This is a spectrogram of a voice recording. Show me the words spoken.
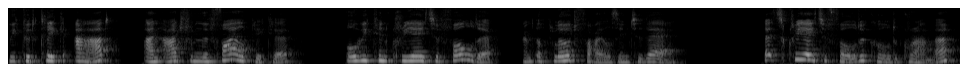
We could click Add and add from the file picker, or we can create a folder and upload files into there. Let's create a folder called Grammar,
